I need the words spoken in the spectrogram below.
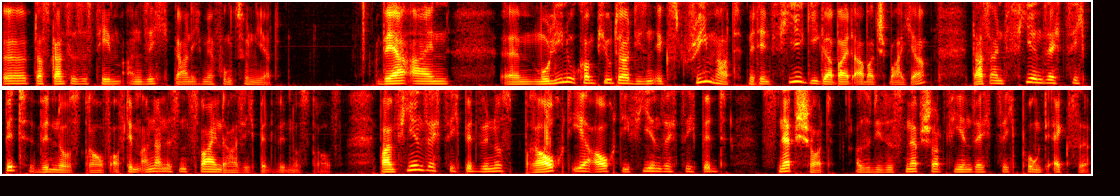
äh, das ganze System an sich gar nicht mehr funktioniert. Wer ein ähm, Molino-Computer diesen Extreme hat mit den 4 GB Arbeitsspeicher, da ist ein 64-Bit Windows drauf. Auf dem anderen ist ein 32-Bit Windows drauf. Beim 64-Bit Windows braucht ihr auch die 64-Bit Snapshot, also diese Snapshot 64.exe.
